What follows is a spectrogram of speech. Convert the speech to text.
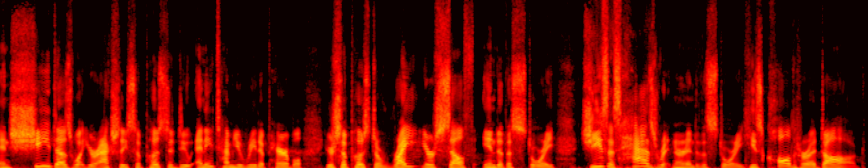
And she does what you're actually supposed to do anytime you read a parable. You're supposed to write yourself into the story. Jesus has written her into the story, he's called her a dog.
